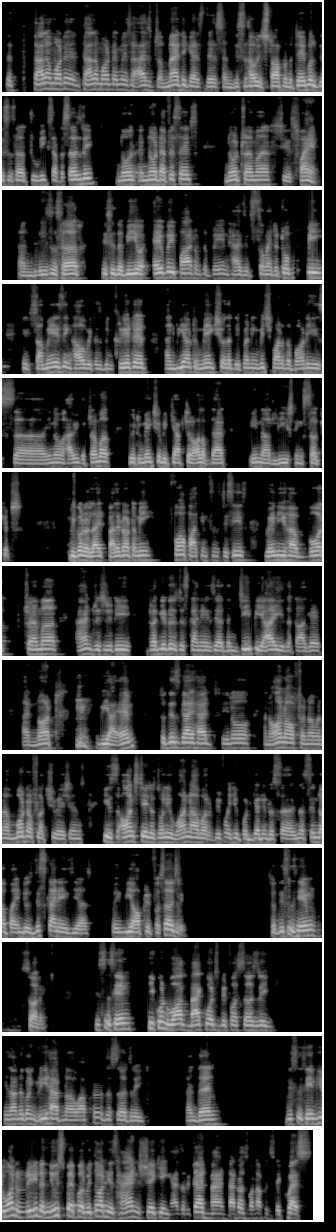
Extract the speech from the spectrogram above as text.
the thalamotomy, is as dramatic as this, and this is how it stopped on the table. This is her two weeks after surgery. No, no deficits, no tremor. She is fine. And this is her. This is the VO. Every part of the brain has its somatotopy. It's amazing how it has been created, and we have to make sure that depending which part of the body is, uh, you know, having the tremor, we have to make sure we capture all of that in our lesioning circuits. We go to light pallidotomy for Parkinson's disease when you have both tremor and rigidity, drug-induced dyskinesia, then GPI is the target and not VIM. So this guy had, you know, an on-off phenomena, motor fluctuations. His on stage was only one hour before he could get into, you know, syndopa-induced dyskinesias. So we opted for surgery. So this is him. Sorry, this is him. He couldn't walk backwards before surgery. He's undergoing rehab now after the surgery, and then this is him. He wanted to read a newspaper without his hand shaking as a retired man. That was one of his requests.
